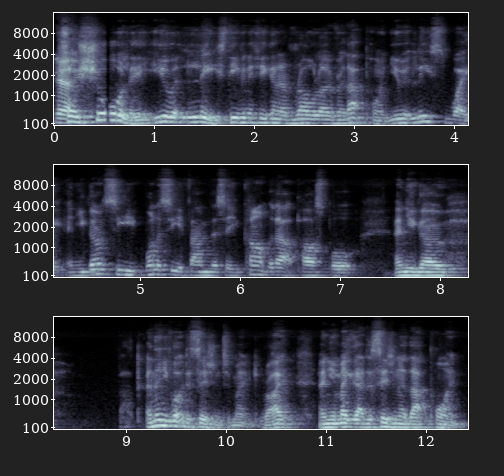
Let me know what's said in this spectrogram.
Yeah. So surely you at least, even if you're going to roll over at that point, you at least wait and you go and see, want to see your family. They say you can't without a passport, and you go, and then you've got a decision to make, right? And you make that decision at that point.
